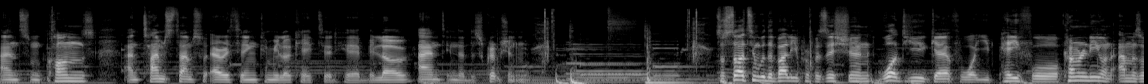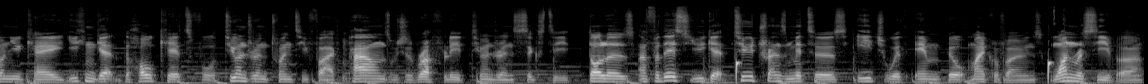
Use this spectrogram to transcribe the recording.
and some cons, and timestamps for everything can be located here below and in the description. So starting with the value proposition, what do you get for what you pay for? Currently on Amazon UK, you can get the whole kit for 225 pounds, which is roughly 260 dollars. And for this, you get two transmitters, each with inbuilt microphones, one receiver,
